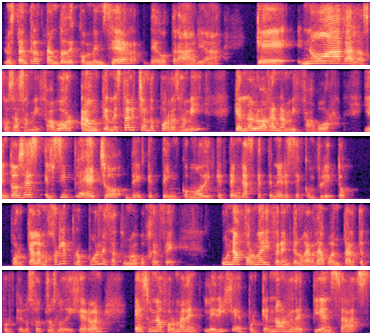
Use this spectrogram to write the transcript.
lo están tratando de convencer de otra área que no haga las cosas a mi favor, aunque me están echando porras a mí, que no lo hagan a mi favor. Y entonces el simple hecho de que te incomode y que tengas que tener ese conflicto, porque a lo mejor le propones a tu nuevo jefe una forma diferente en lugar de aguantarte porque los otros lo dijeron, es una forma de, le dije, ¿por qué no repiensas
